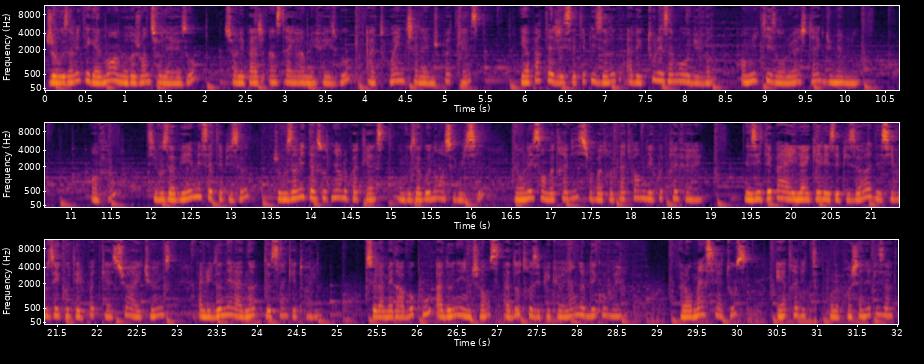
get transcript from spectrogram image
Je vous invite également à me rejoindre sur les réseaux, sur les pages Instagram et Facebook at Wine Challenge Podcast et à partager cet épisode avec tous les amoureux du vin en utilisant le hashtag du même nom. Enfin, si vous avez aimé cet épisode, je vous invite à soutenir le podcast en vous abonnant à celui-ci et en laissant votre avis sur votre plateforme d'écoute préférée. N'hésitez pas à y liker les épisodes et si vous écoutez le podcast sur iTunes, à lui donner la note de 5 étoiles. Cela m'aidera beaucoup à donner une chance à d'autres épicuriens de le découvrir. Alors merci à tous et à très vite pour le prochain épisode.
